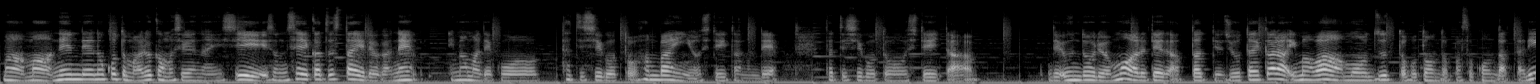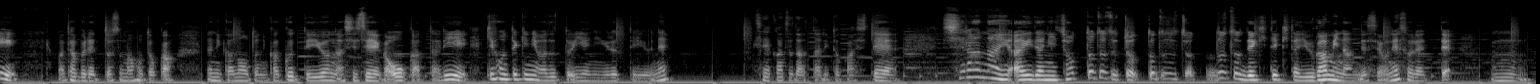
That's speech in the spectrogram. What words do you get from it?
まあまあ年齢のこともあるかもしれないしその生活スタイルがね今までこう立ち仕事販売員をしていたので立ち仕事をしていた。で運動量もある程度あったっていう状態から今はもうずっとほとんどパソコンだったり、まあ、タブレットスマホとか何かノートに書くっていうような姿勢が多かったり基本的にはずっと家にいるっていうね生活だったりとかして知らない間にちょっとずつちょっとずつちょっとずつできてきた歪みなんですよねそれって。うん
